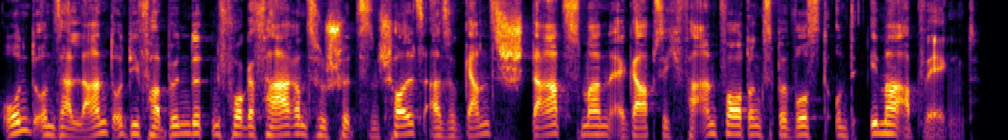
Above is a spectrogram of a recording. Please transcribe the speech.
Und unser Land und die Verbündeten vor Gefahren zu schützen. Scholz, also ganz Staatsmann, ergab sich verantwortungsbewusst und immer abwägend.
